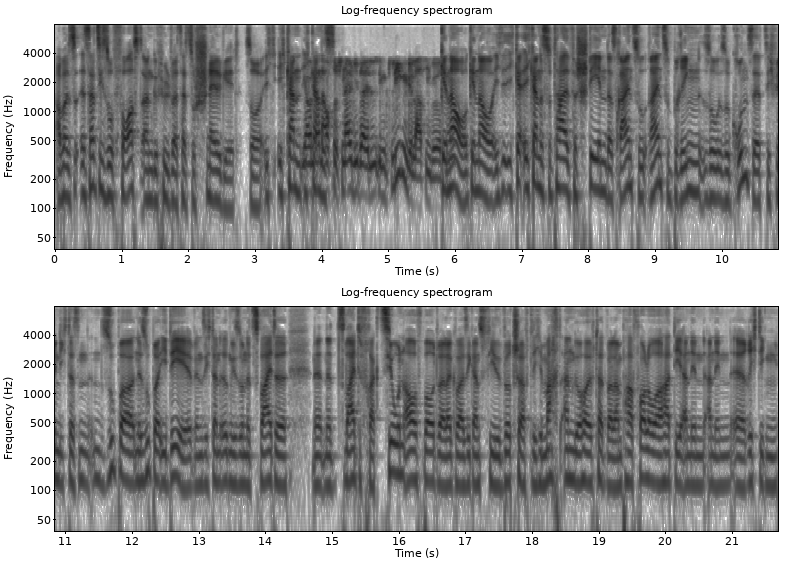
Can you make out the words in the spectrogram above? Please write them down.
aber es, es hat sich so forst angefühlt, weil es halt so schnell geht. So, ich ich kann Ja, ich und kann dann auch das so schnell wieder links liegen gelassen wird. Ne? Genau, genau. Ich, ich, kann- ich kann es total verstehen, das rein zu, reinzubringen. So, so grundsätzlich finde ich das ein, ein super, eine super Idee, wenn sich dann irgendwie so eine zweite, eine, eine zweite Fraktion aufbaut, weil er quasi ganz viel wirtschaftliche Macht angehäuft hat, weil er ein paar Follower hat, die an den, an den äh, richtigen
